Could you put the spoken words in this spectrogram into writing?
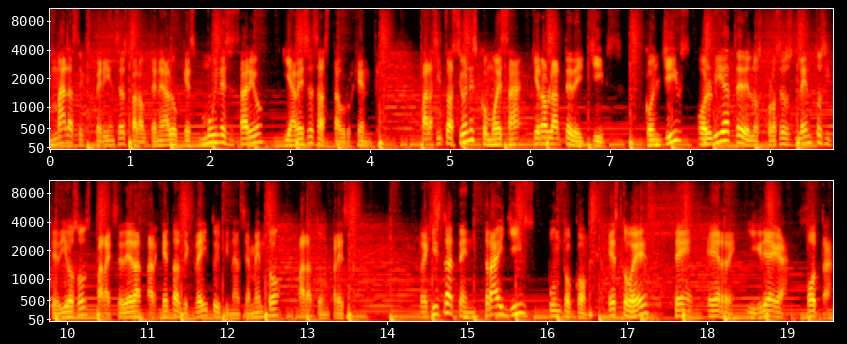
malas experiencias para obtener algo que es muy necesario y a veces hasta urgente. Para situaciones como esa, quiero hablarte de Jeeves. Con Jeeves, olvídate de los procesos lentos y tediosos para acceder a tarjetas de crédito y financiamiento para tu empresa. Regístrate en tryjeeves.com. Esto es T R Y J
